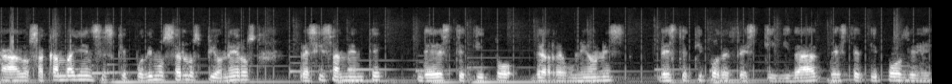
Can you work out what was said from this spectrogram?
a los acambayenses que pudimos ser los pioneros precisamente de este tipo de reuniones, de este tipo de festividad, de este tipo de,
